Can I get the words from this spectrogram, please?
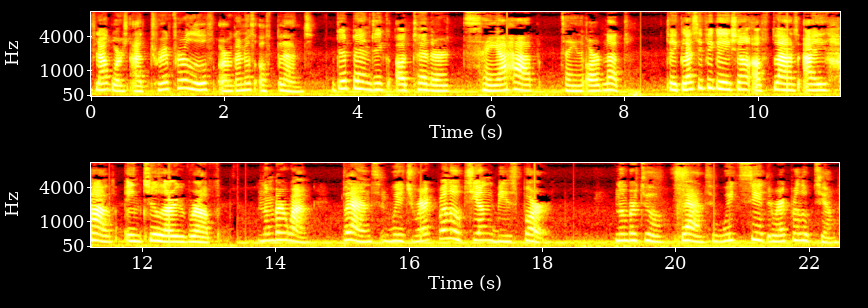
Flowers are triple-loop organelles of plants, depending on whether they have tail or not. The classification of plants I have into large groups. Number 1. Plants which reproduction by spore. Number 2. Plants with seed reproduction.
